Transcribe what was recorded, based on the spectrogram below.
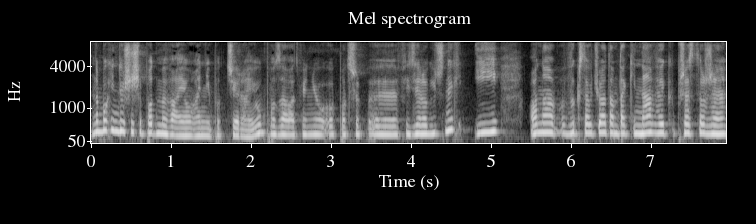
no bo Hindusi się podmywają, a nie podcierają po załatwieniu potrzeb e, fizjologicznych i ona wykształciła tam taki nawyk przez to, że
